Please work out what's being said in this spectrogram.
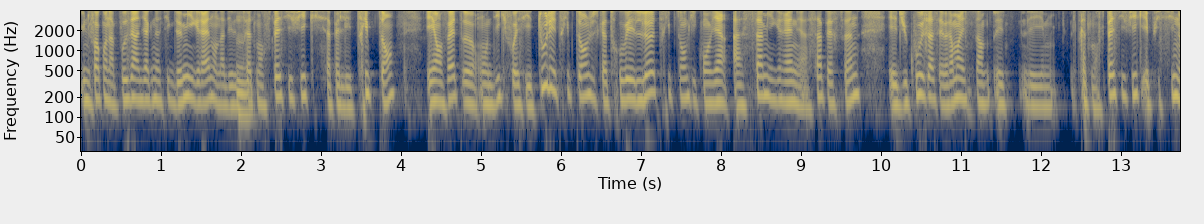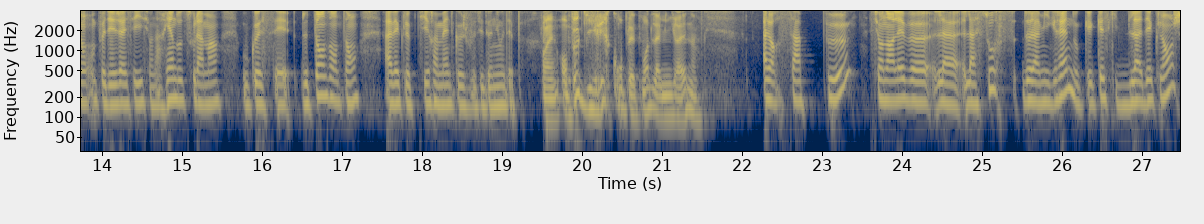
Une fois qu'on a posé un diagnostic de migraine, on a des Mhm. traitements spécifiques qui s'appellent les triptans. Et en fait, euh, on dit qu'il faut essayer tous les triptans jusqu'à trouver le triptan qui convient à sa migraine et à sa personne. Et du coup, ça, c'est vraiment les, sym- les- les- les traitements spécifiques. Et puis sinon, on peut déjà essayer si on n'a rien d'autre sous la main ou que c'est de temps en temps avec le petit remède que je vous ai donné au départ. Ouais. On peut guérir complètement de la migraine? Alors ça peut, si on enlève euh, la, la source de la migraine, donc qu'est-ce qui la déclenche,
